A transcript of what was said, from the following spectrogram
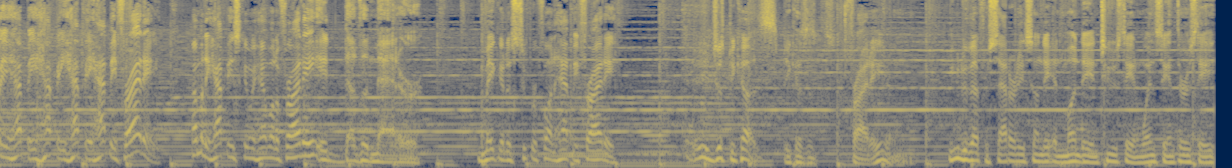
Happy, happy, happy, happy, happy Friday. How many happies can we have on a Friday? It doesn't matter. Make it a super fun, happy Friday. Eh, Just because, because it's Friday. You can do that for Saturday, Sunday, and Monday, and Tuesday, and Wednesday, and Thursday,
